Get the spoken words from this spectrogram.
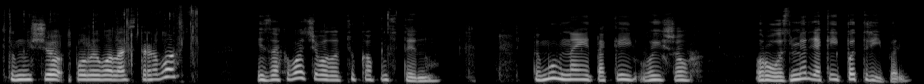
Тому що поливалась трава і захвачувала цю капустину. Тому в неї такий вийшов розмір, який потрібен.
